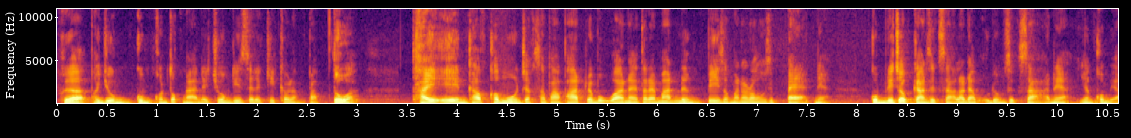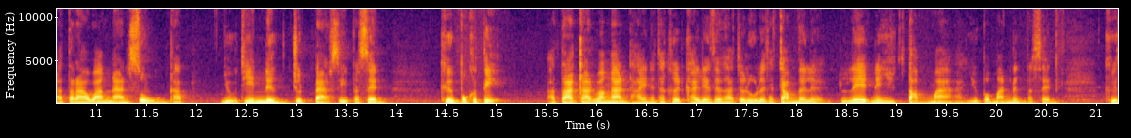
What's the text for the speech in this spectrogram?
เพื่อพยุงกลุ่มคนตกงานในช่วงที่เศรษฐกิจกำลังปรับตัว ไทยเองครับข้อมูลจากสภาพัฒน์ระบุว่าในไตรมาส1ปี 2568 เนี่ยกลุ่มที่จบการศึกษาระดับอุดมศึกษาเนี่ยยังคงมีอัตราว่างงานสูงครับอยู่ที่ 1.84%คือปกติอัตราการว่างงานไทยเนี่ยถ้าเกิดใครเรียนเศรษฐศาสตร์จะรู้เลยจะจำได้เลย เลขเนี่ยต่ำมากอยู่ประมาณ 1%คือ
